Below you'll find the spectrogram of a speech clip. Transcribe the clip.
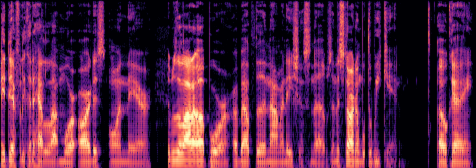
It definitely could have had a lot more artists on there. There was a lot of uproar about the nomination snubs, and it's starting with the Weeknd. Okay.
